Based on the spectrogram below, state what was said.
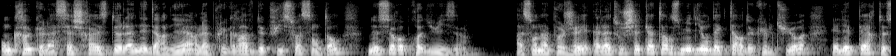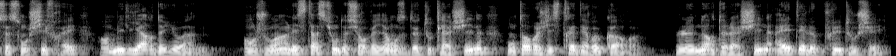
On craint que la sécheresse de l'année dernière, la plus grave depuis 60 ans, ne se reproduise. À son apogée, elle a touché 14 millions d'hectares de culture et les pertes se sont chiffrées en milliards de yuan. En juin, les stations de surveillance de toute la Chine ont enregistré des records. Le nord de la Chine a été le plus touché.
